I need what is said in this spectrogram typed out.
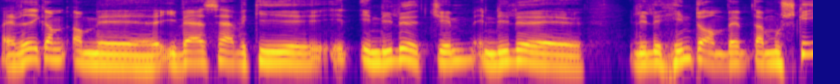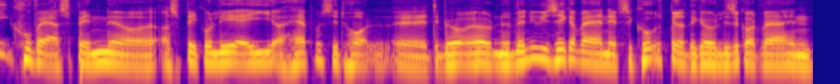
Og jeg ved ikke, om, om øh, I hver især vil give en, en lille gem, en lille, en lille hint om, hvem der måske kunne være spændende at, at spekulere i at have på sit hold. Øh, det behøver jo nødvendigvis ikke at være en FCK-spiller, det kan jo lige så godt være en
